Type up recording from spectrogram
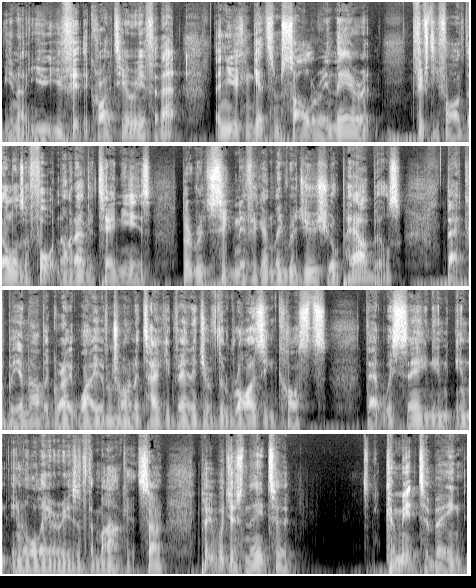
you know, you you fit the criteria for that, then you can get some solar in there at fifty-five dollars a fortnight over ten years, but re- significantly reduce your power bills. That could be another great way of trying to take advantage of the rising costs that we're seeing in, in, in all areas of the market. So people just need to commit to being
